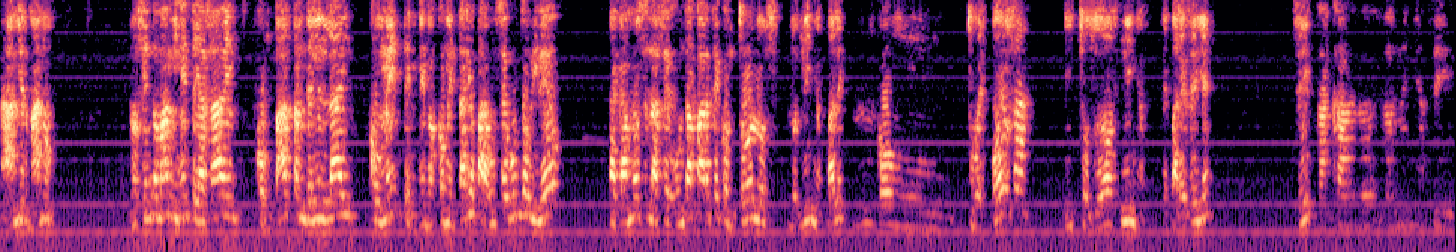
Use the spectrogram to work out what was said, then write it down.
nada, mi hermano. No siendo más, mi gente, ya saben, compartan, denle like, comenten en los comentarios para un segundo video. Hagamos la segunda parte con todos los, los niños, ¿vale? Con tu esposa y tus dos niños. ¿Te parece bien? ¿Sí? Sacar a los niños y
